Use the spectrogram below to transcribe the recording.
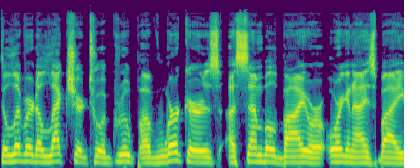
delivered a lecture to a group of workers assembled by or organized by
